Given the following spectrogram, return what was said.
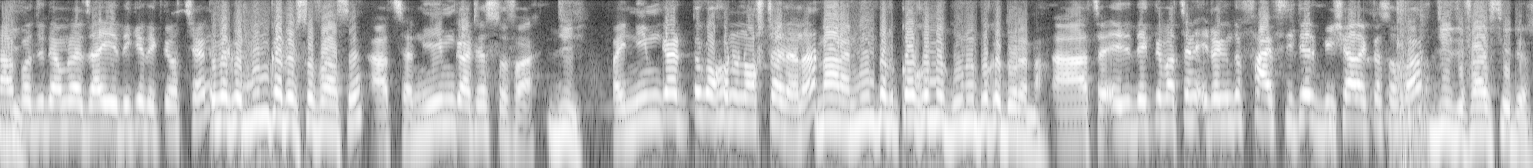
তারপর যদি আমরা যাই এদিকে দেখতে পাচ্ছেন? নিম কাঠের সোফা আছে। আচ্ছা নিম কাঠের সোফা। জি। ভাই নিম কাঠ তো কখনো নষ্ট হয় না না? না নিম কাঠ কখনো গুনে ঢুকে ধরে না। আচ্ছা এই যে দেখতে পাচ্ছেন এটা কিন্তু ফাইভ সিটের বিশাল একটা সোফা। জি জি ফাইভ সিটের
